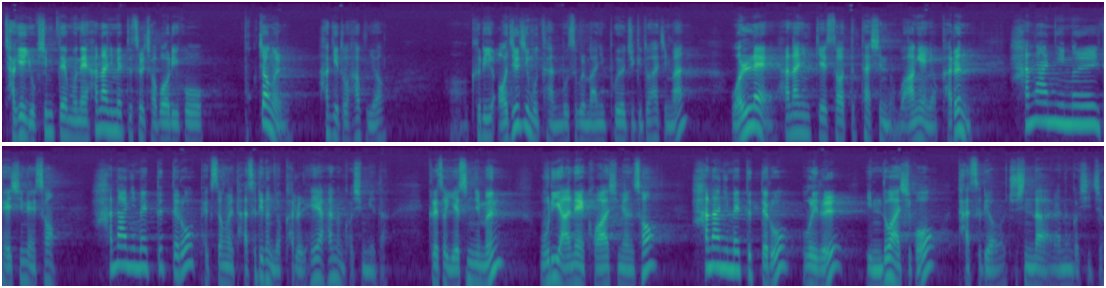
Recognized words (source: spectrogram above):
자기의 욕심 때문에 하나님의 뜻을 저버리고 폭정을 하기도 하고요. 어, 그리 어질지 못한 모습을 많이 보여주기도 하지만 원래 하나님께서 뜻하신 왕의 역할은 하나님을 대신해서 하나님의 뜻대로 백성을 다스리는 역할을 해야 하는 것입니다. 그래서 예수님은 우리 안에 거하시면서 하나님의 뜻대로 우리를 인도하시고 다스려 주신다라는 것이죠.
